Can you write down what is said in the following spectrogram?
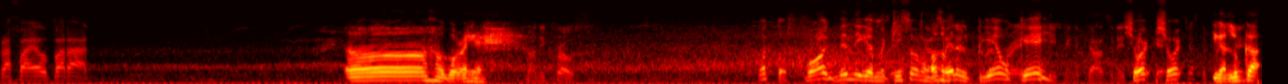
Rafael Varane. Uh, I'll go right here. Toni Kroos. what the fuck? Then nigga me quiso romper el pie o qué? The cards in Short, short. Just You got. Luca.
